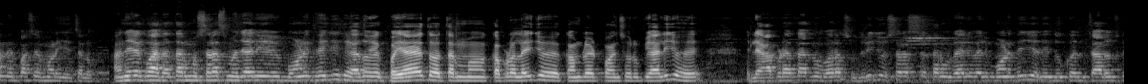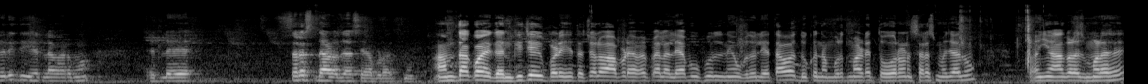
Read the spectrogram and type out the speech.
અને પાસે મળીએ. ચલો. અને એક વાત, અત્યારમાં સરસ મજાની બોણી થઈ ગઈ છે. આ તો એક ભાઈ આવ્યો તો અત્યારમાં કપડાં લઈ ગયો કમ્પ્લેટ પાંચસો રૂપિયા આલી જો છે. એટલે આપણે અત્યારનું વરસ સુધરી ગયું. સરસ અત્યારનું વહેલી વહેલી બોણી થઈ ગઈ હતી. દુકાન ચાલુ જ કરી હતી એટલા વારમાં. એટલે સરસ દાડો જશે આપણો હાથમાં આમ તો કોઈ ગંદકી જેવી પડી છે. તો ચલો આપણે હવે પહેલાં લેબુ ફૂલ ને એવું બધું લેતા હોય દુકાનના મૃત માટે તોરણ સરસ મજાનું. તો અહીંયા આગળ જ મળે છે.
